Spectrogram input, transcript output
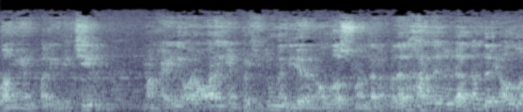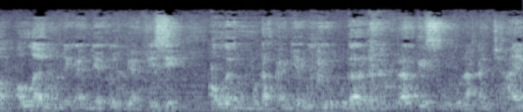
uang yang paling kecil, maka ini orang-orang yang perhitungan di jalan Allah SWT. Padahal harta itu datang dari Allah. Allah yang memberikan dia kelebihan fisik, Allah yang memudahkan dia menghirup udara dengan gratis, menggunakan cahaya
